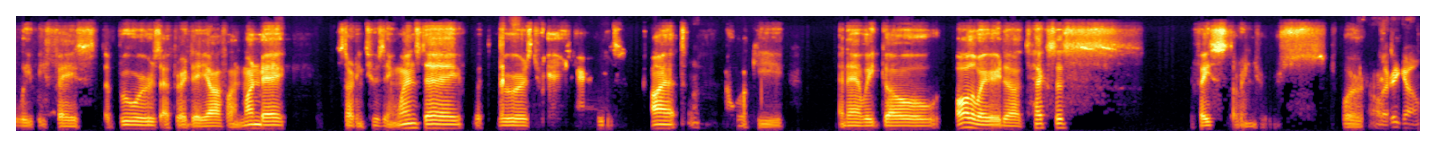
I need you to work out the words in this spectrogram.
believe we face the Brewers after a day off on Monday, starting Tuesday and Wednesday with the Brewers at Milwaukee, and then we go all the way to Texas to face the Rangers for Oh, there you go.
